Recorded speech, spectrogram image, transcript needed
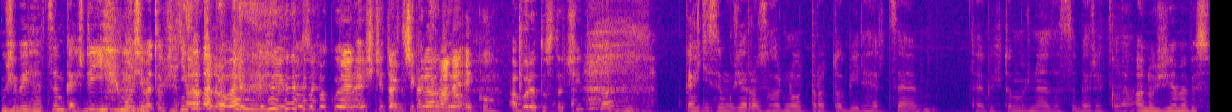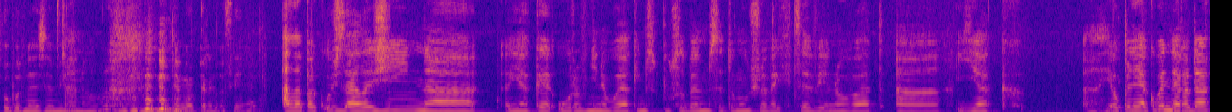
Může být hercem každý, můžeme to všichni ano, zopakovat. každý to zopakujeme ještě tak třikrát. Takzvané jo? eko. A bude to stačit, tak? Každý se může rozhodnout pro to být hercem, tak bych to možná za sebe řekla. Ano, žijeme ve svobodné zemi. Ano, demokracie. Ale pak už záleží na jaké úrovni nebo jakým způsobem se tomu člověk chce věnovat a jak... Já úplně jakoby nerada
